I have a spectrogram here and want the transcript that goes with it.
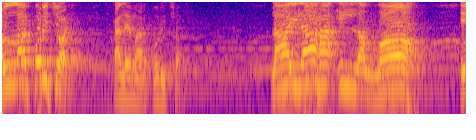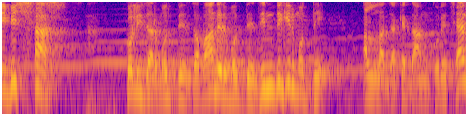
আল্লাহর পরিচয়, কালেমার পরিচয়। এই বিশ্বাস কলিজার মধ্যে, জবানের মধ্যে, জিন্দিগির মধ্যে আল্লাহ যাকে দান করেছেন,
